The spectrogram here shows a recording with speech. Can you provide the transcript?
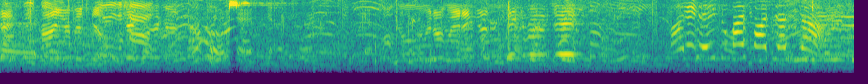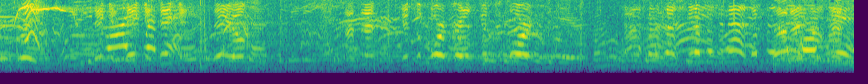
Okay, now you're midfield. Okay, go ahead, guys. Oh, okay. Are we not waiting? Take it, Jace. Take it, take it, take it. There you go. That's it. Good support, Curtis. Good support. Pass, pass, pass. Get up at the net. Up the net.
